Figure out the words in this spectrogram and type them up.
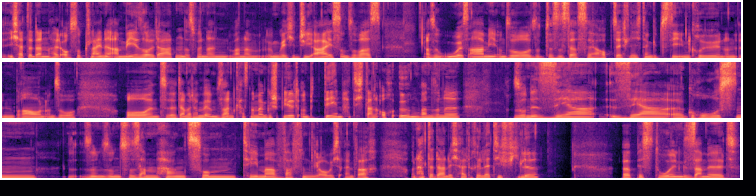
ich hatte dann halt auch so kleine Armeesoldaten, das waren dann, waren dann irgendwelche GIs und sowas. Also US Army und so, so das ist das ja hauptsächlich. Dann gibt es die in grün und in braun und so. Und äh, damit haben wir im Sandkasten immer gespielt und mit dem hatte ich dann auch irgendwann so eine, so eine sehr, sehr äh, großen, so, so einen Zusammenhang zum Thema Waffen, glaube ich, einfach. Und hatte dadurch halt relativ viele äh, Pistolen gesammelt,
